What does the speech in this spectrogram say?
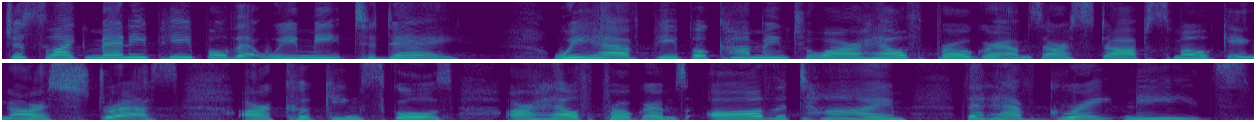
Just like many people that we meet today. We have people coming to our health programs, our stop smoking, our stress, our cooking schools, our health programs all the time that have great needs.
